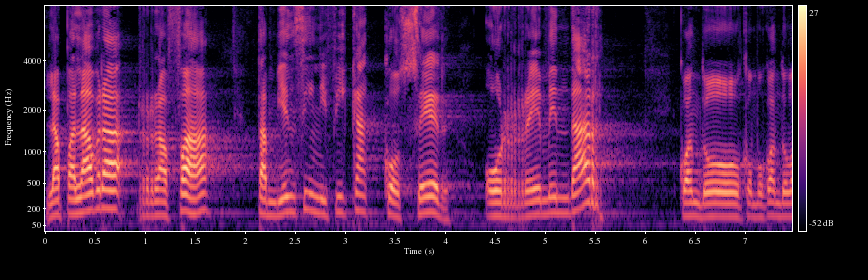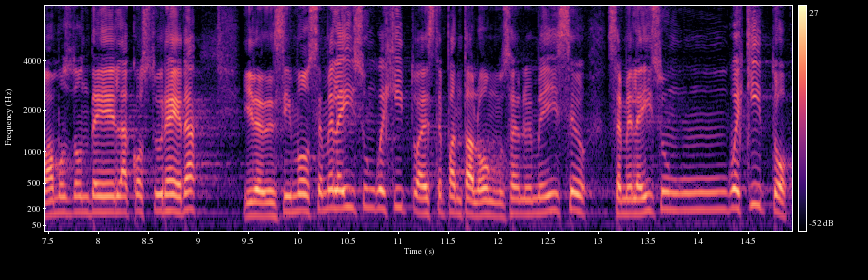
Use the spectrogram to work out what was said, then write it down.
La palabra Rafa también significa coser o remendar. cuando, como cuando vamos donde la costurera y le decimos, se me le hizo un huequito a este pantalón, o sea, me se me le hizo un huequito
